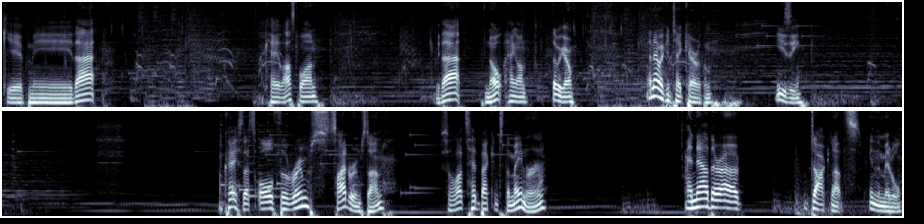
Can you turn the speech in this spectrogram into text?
Give me that. Okay, last one. Give me that. No, hang on. There we go. And now we can take care of them. Easy. Okay, so that's all the rooms, side rooms done. So let's head back into the main room. And now there are Darknuts in the middle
